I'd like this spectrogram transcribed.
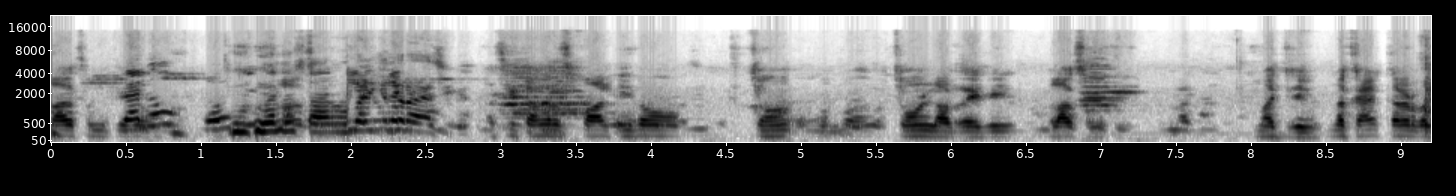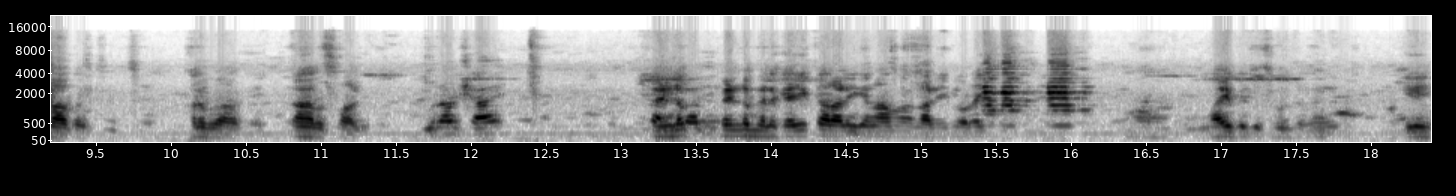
ਬਲਾਕ ਸਮਿਤੀ ਮੈਨੂੰ ਸਾਰ ਭਾਈ ਕਿੱਧਰ ਆਏ ਸੀ ਅਸੀਂ ਕਾਂਗਰਸ ਪਾਰਟੀ ਤੋਂ ਚੋਣ ਚੋਣ ਲੜ ਰਹੇ ਸੀ ਬਲਾਕ ਸਮਿਤੀ। ਮਾਜਰੀ ਲਖਾ ਕਰੜ ਤੋਂ ਕਰੜ ਬਲਾ ਤੋਂ ਕਾਂਗਰਸ ਪਾਰਟੀ। ਪੂਰਾ ਸ਼ਾਹ ਪਿੰਡ ਪਿੰਡ ਮਿਲ ਗਿਆ ਜੀ ਘਰ ਵਾਲੀ ਦਾ ਨਾਮ ਲਾਲੀ ਕੋਲ ਹੈ ਜੀ। ਹਾਂ ਮਾਈ ਕੁਝ ਸੁਣ ਰਹੇ ਜੀ।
